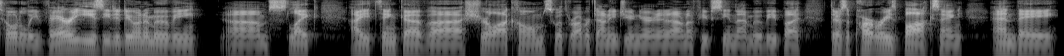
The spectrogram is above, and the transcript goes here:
Totally. Very easy to do in a movie. Um, like I think of uh, Sherlock Holmes with Robert Downey Jr. and. I don't know if you've seen that movie, but there's a part where he's boxing and they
